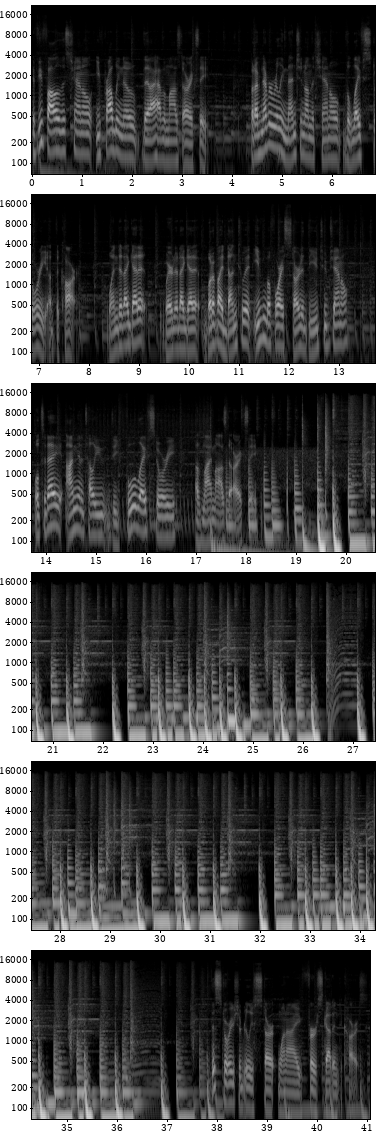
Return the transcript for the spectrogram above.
If you follow this channel, you probably know that I have a Mazda RX-8. But I've never really mentioned on the channel the life story of the car. When did I get it? Where did I get it? What have I done to it even before I started the YouTube channel? Well today, I'm going to tell you the full life story of my Mazda RX-8. This story should really start when I first got into cars.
